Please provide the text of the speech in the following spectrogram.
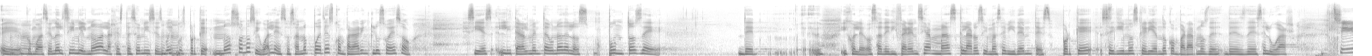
Eh, como haciendo el símil, ¿no? A la gestación y dices, güey, pues porque no somos iguales, o sea, no puedes comparar incluso eso. Si es literalmente uno de los puntos de, de, eh, híjole, o sea, de diferencia más claros y más evidentes. ¿Por qué seguimos queriendo compararnos desde ese lugar? Sí,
